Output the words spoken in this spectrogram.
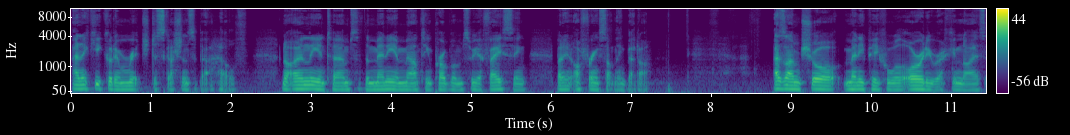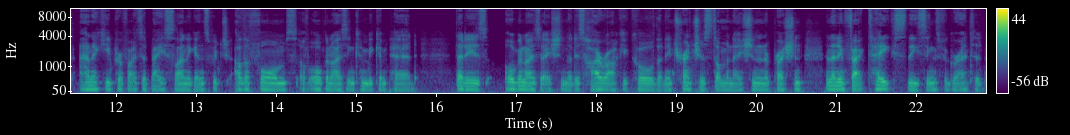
Anarchy could enrich discussions about health not only in terms of the many and mounting problems we are facing, but in offering something better. As I'm sure many people will already recognize, anarchy provides a baseline against which other forms of organizing can be compared. That is, organization that is hierarchical, that entrenches domination and oppression, and that in fact takes these things for granted.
